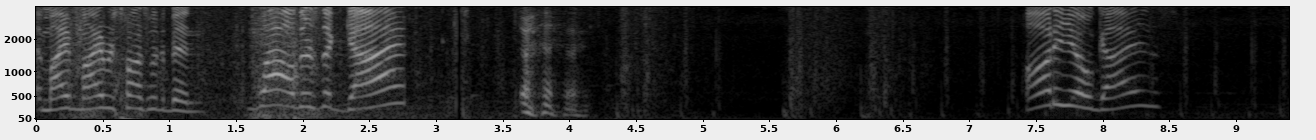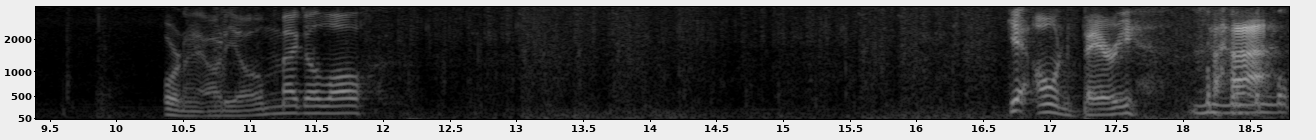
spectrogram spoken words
do. My my response would have been, "Wow, there's a guy." Audio, guys. Fortnite audio. Omega lol. Get owned, Barry. Haha. what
